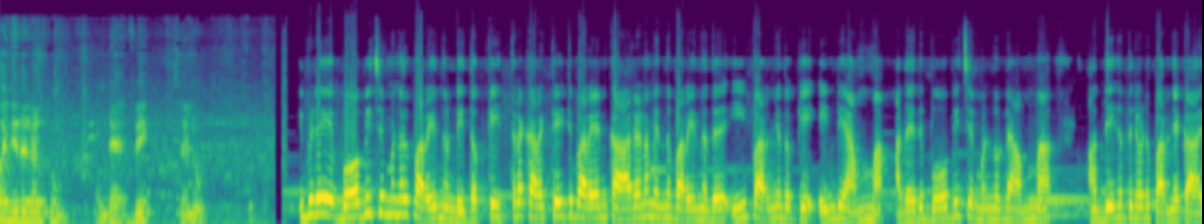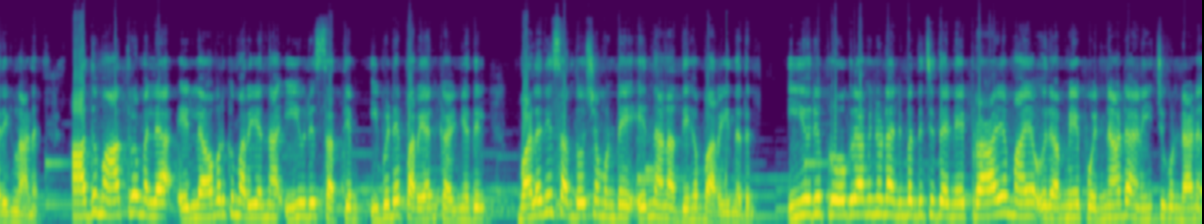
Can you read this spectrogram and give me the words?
വനിതകൾക്കും എന്റെ ബിഗ് സെലൂ ഇവിടെ ബോബി ചെമ്മണ്ണൂർ പറയുന്നുണ്ട് ഇതൊക്കെ ഇത്ര കറക്റ്റായിട്ട് പറയാൻ കാരണം എന്ന് പറയുന്നത് ഈ പറഞ്ഞതൊക്കെ എന്റെ അമ്മ അതായത് ബോബി ചെമ്മണ്ണൂരുടെ അമ്മ അദ്ദേഹത്തിനോട് പറഞ്ഞ കാര്യങ്ങളാണ്. അത് മാത്രമല്ല എല്ലാവർക്കും അറിയുന്ന ഈ ഒരു സത്യം ഇവിടെ പറയാൻ കഴിഞ്ഞതിൽ വളരെ സന്തോഷമുണ്ട് എന്നാണ് അദ്ദേഹം പറയുന്നത്. ഈ ഒരു പ്രോഗ്രാമിനോടനുബന്ധിച്ച് തന്നെ പ്രായമായ ഒരു അമ്മയെ പൊന്നാട അണിയിച്ചുകൊണ്ടാണ്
